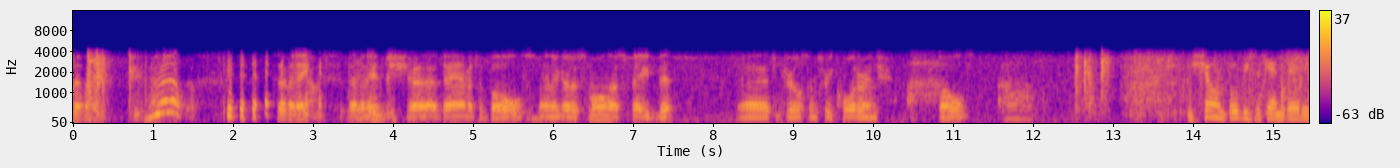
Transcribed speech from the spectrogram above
seven seven eight seven inch uh, diameter bowls, and I got a smaller spade bit uh, to drill some three-quarter inch bowls. Oh, You're showing boobies again, baby.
